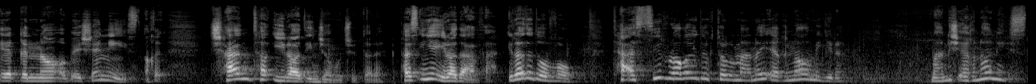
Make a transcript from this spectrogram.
اقناع بشه نیست. آخه چند تا ایراد اینجا وجود داره. پس این یه ایراد اول. ایراد دوم. تأثیر رو آقای دکتر به معنای اقناع می‌گیره. معنیش اقناع نیست.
